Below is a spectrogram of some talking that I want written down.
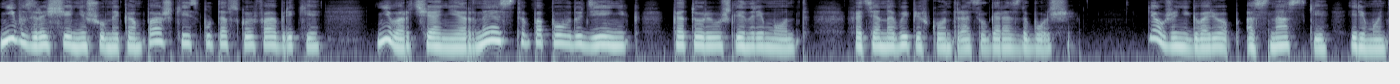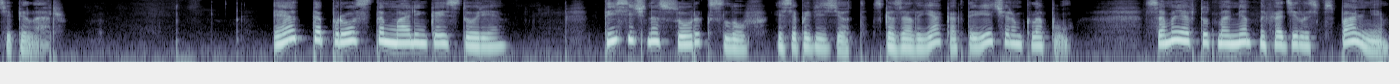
ни возвращение шумной компашки из плутовской фабрики, ни ворчание Эрнеста по поводу денег, которые ушли на ремонт, хотя на выпивку он тратил гораздо больше. Я уже не говорю об оснастке и ремонте Пилар. Это просто маленькая история. Тысяч на сорок слов, если повезет, сказала я как-то вечером Клопу. Сама я в тот момент находилась в спальне,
